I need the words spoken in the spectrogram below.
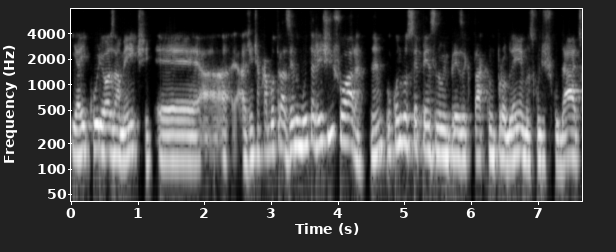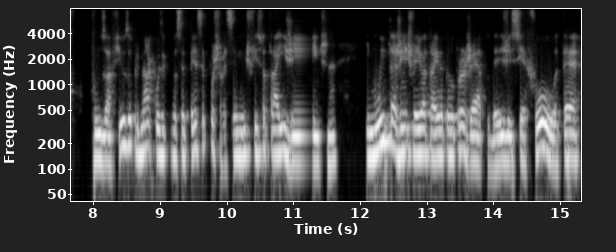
E aí, curiosamente, é, a, a, gente acabou trazendo muita gente de fora. Né? Então, quando você pensa numa empresa que está com problemas, com dificuldades, com desafios, a primeira coisa que você pensa é, poxa, vai ser muito difícil atrair gente, né? E muita gente veio atraída pelo projeto, desde CFO até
